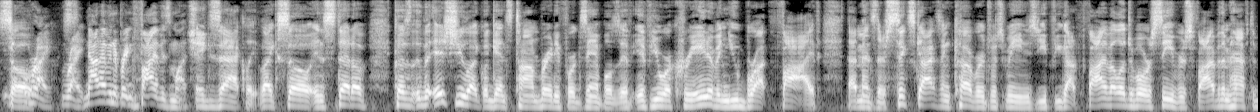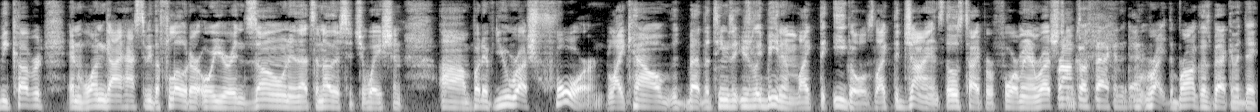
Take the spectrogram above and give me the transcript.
So Right, right. Not having to bring five as much. Exactly. Like, so instead of, cause the issue, like against Tom Brady, for example, is if, if you were creative and you brought five, that means there's six guys in coverage, which means if you got five eligible receivers, five of them have to be covered and one guy has to be the floater or you're in zone and that's another situation. Um, but if you rush four, like how the, teams that usually beat them, like the Eagles, like the Giants, those type of four man rush teams. Broncos back in the day. Right, the Broncos back in the day.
